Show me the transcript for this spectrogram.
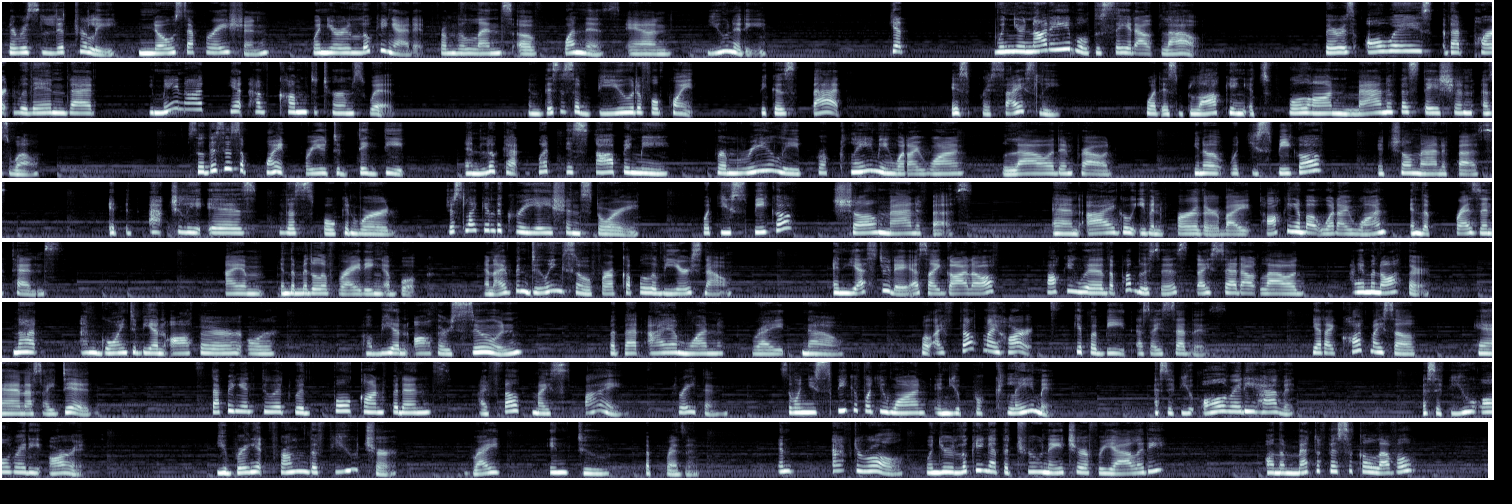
There is literally no separation when you're looking at it from the lens of oneness and unity. Yet, when you're not able to say it out loud, there is always that part within that you may not yet have come to terms with. And this is a beautiful point because that is precisely what is blocking its full on manifestation as well. So, this is a point for you to dig deep and look at what is stopping me from really proclaiming what I want loud and proud. You know, what you speak of, it shall manifest. It, it actually is the spoken word, just like in the creation story. What you speak of shall manifest. And I go even further by talking about what I want in the present tense. I am in the middle of writing a book, and I've been doing so for a couple of years now. And yesterday, as I got off talking with a publicist, I said out loud, I am an author. Not, I'm going to be an author or I'll be an author soon, but that I am one right now. Well, I felt my heart skip a beat as I said this. Yet I caught myself, and as I did, stepping into it with full confidence, I felt my spine straighten. So when you speak of what you want and you proclaim it as if you already have it, as if you already are it, you bring it from the future right into the present. And after all, when you're looking at the true nature of reality, on the metaphysical level,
